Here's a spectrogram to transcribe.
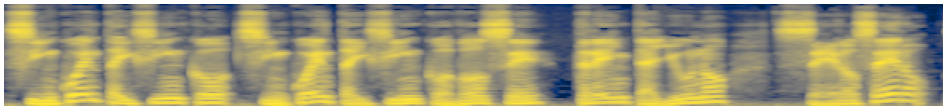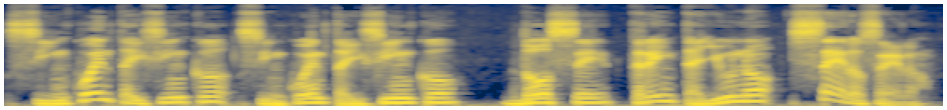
55 55 12 31 00 55 55 12 31 00.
